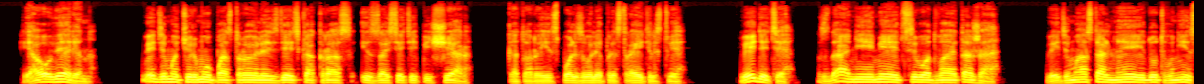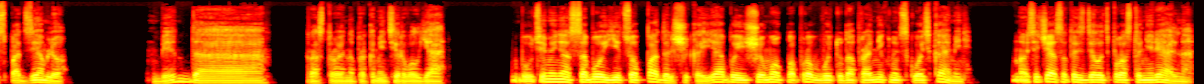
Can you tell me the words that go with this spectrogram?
— «я уверен. Видимо, тюрьму построили здесь как раз из-за сети пещер, которые использовали при строительстве. Видите, здание имеет всего два этажа. Видимо, остальные идут вниз под землю». «Беда», — расстроенно прокомментировал я, Будь у меня с собой яйцо падальщика, я бы еще мог попробовать туда проникнуть сквозь камень. Но сейчас это сделать просто нереально.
